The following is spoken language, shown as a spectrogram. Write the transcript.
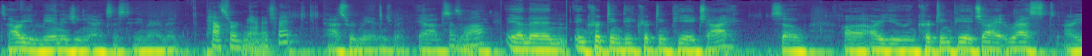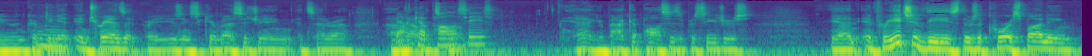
So how are you managing access to the environment? Password management. Password management, yeah, absolutely. As well. And then encrypting, decrypting PHI. So uh, are you encrypting PHI at rest? Are you encrypting Mm. it in transit? Are you using secure messaging, et cetera? Um, Backup policies. Yeah, your backup policies and procedures. And, and for each of these, there's a corresponding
